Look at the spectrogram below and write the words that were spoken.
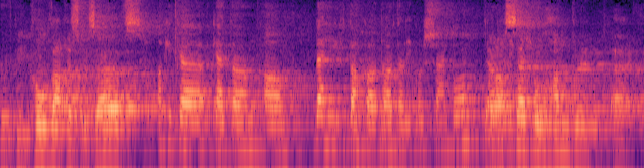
who've been called up as reserves. akiket a, a behívtak a tartalékosságból. There are several hundred uh,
